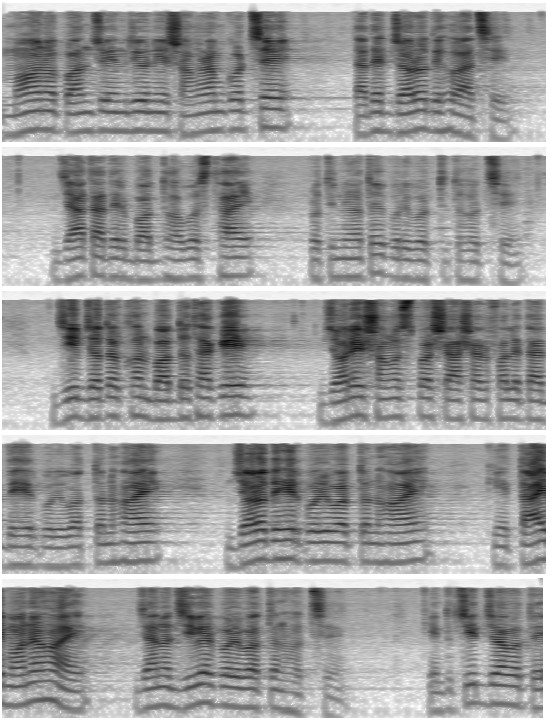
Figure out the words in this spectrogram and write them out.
মন ও পঞ্চ ইন্দ্রিয় নিয়ে সংগ্রাম করছে, তাদের জড়দেহ আছে, যা তাদের বদ্ধ অবস্থায় প্রতিনিয়তই পরিবর্তিত হচ্ছে। জীব যতক্ষণ বদ্ধ থাকে, জ্বরের সংস্পর্শে আসার ফলে তার দেহের পরিবর্তন হয়। জড়দেহের পরিবর্তন হয় তাই মনে হয় যেন জীবের পরিবর্তন হচ্ছে। কিন্তু চিৎ জগতে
